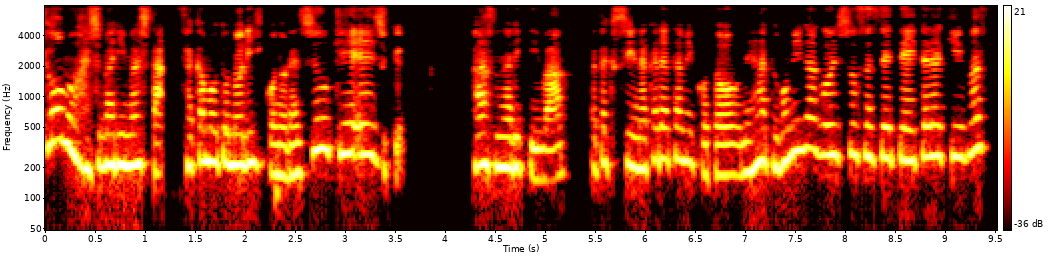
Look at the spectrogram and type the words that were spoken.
今日も始まりました。坂本典彦のラジオ経営塾。パーソナリティは、私、中田民子と根葉智美がご一緒させていただきます。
